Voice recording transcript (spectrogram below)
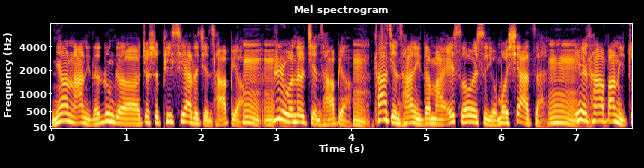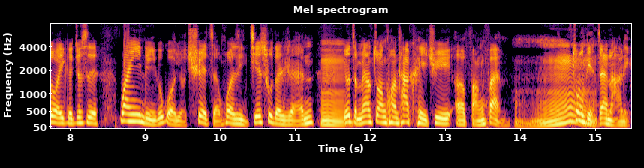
你要拿你的那个就是 PCR 的检查表，嗯嗯，日文的检查表，嗯，他要检查你的 MySOS 有没有下载，嗯，因为他要帮你做一个，就是万一你如果有确诊或者是你接触的人，嗯，有怎么样状况，他可以去呃防范。嗯，重点在哪里？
